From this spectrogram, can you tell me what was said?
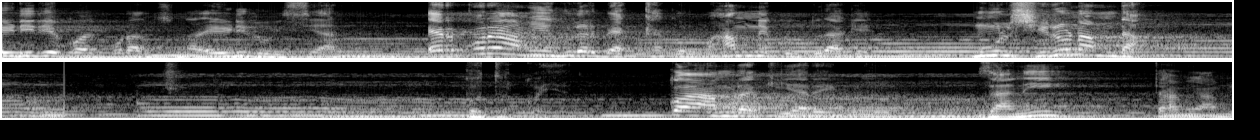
এডিরে কয় কোরআন, সুন্নার, এডি রইছে আর। এরপরে আমি এগুলার ব্যাখ্যা করব। আমনে কদ্দুর আগে মূল শিরোনামটা আমরা কি আর এগুলো জানি? তা আমি আমি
